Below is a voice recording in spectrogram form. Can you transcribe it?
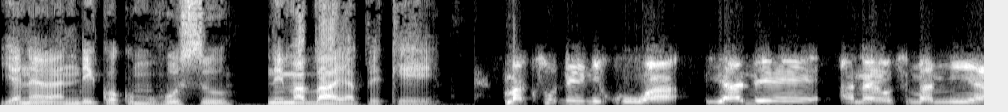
yanayoandikwa kumhusu ni mabaya pekee. Maksudi ni kuwa yale anayosimamia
